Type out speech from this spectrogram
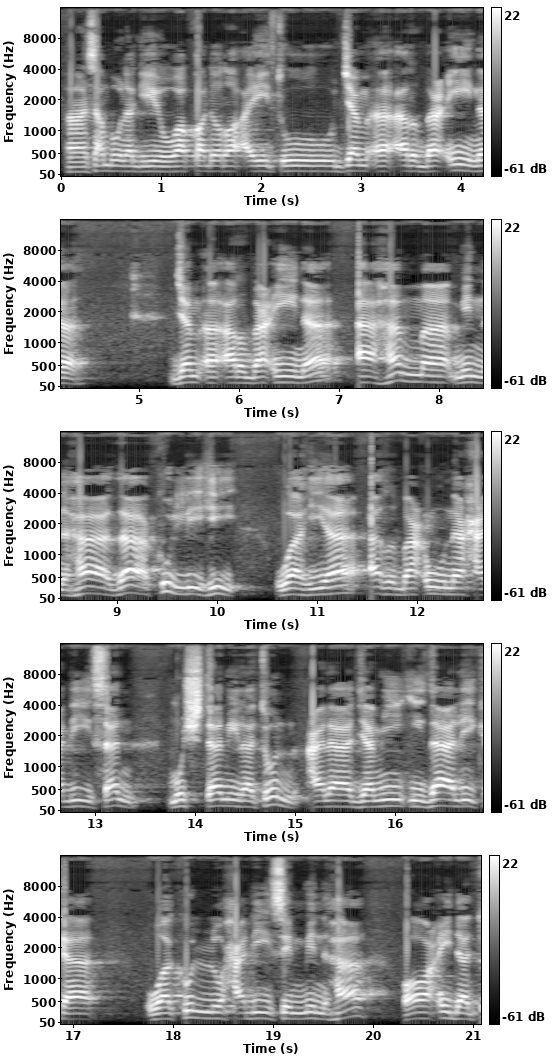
Ha, sambung lagi wa qad raaitu jam'a arba'ina جمع أربعين أهم من هذا كله وهي أربعون حديثا مشتملة على جميع ذلك وكل حديث منها قاعدة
